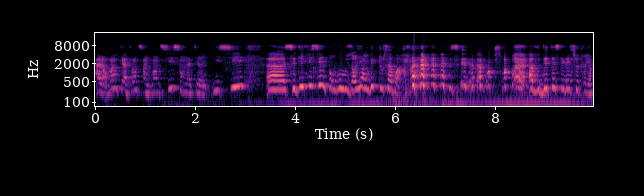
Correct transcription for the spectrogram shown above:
Alors, 24, 25, 26, on atterrit ici. Euh, c'est difficile pour vous, vous auriez envie de tout savoir. franchement, à vous détester les secrets. Hein.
